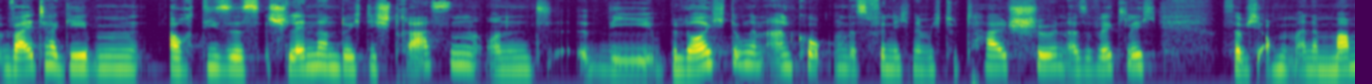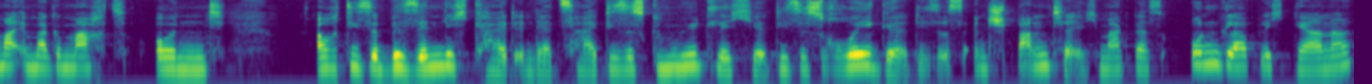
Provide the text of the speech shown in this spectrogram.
weitergeben, auch dieses Schlendern durch die Straßen und die Beleuchtungen angucken. Das finde ich nämlich total schön. Also wirklich, das habe ich auch mit meiner Mama immer gemacht. Und auch diese Besinnlichkeit in der Zeit, dieses Gemütliche, dieses Ruhige, dieses Entspannte. Ich mag das unglaublich gerne.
